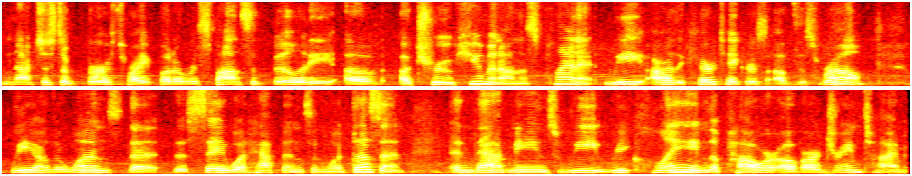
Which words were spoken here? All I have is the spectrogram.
not just a birthright but a responsibility of a true human on this planet. We are the caretakers of this realm. We are the ones that, that say what happens and what doesn't and that means we reclaim the power of our dream time.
